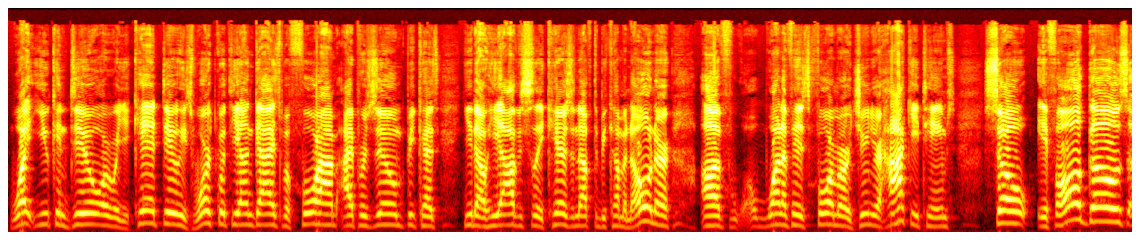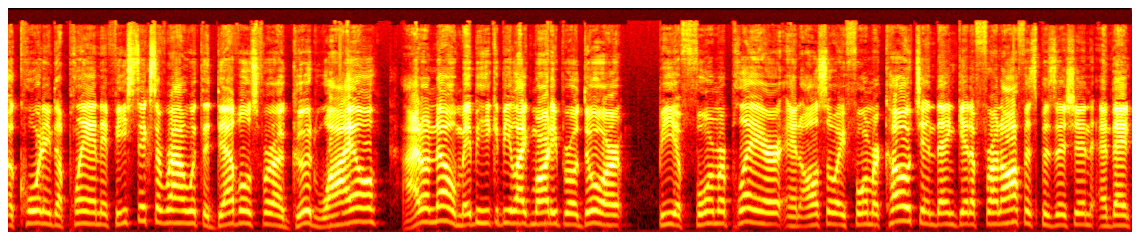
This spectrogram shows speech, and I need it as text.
what you can do or what you can't do. He's worked with young guys before I'm, i presume because you know he obviously cares enough to become an owner of one of his former junior hockey teams. So if all goes according to plan if he sticks around with the devils for a good while I don't know. Maybe he could be like Marty Brodeur be a former player and also a former coach and then get a front office position and then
